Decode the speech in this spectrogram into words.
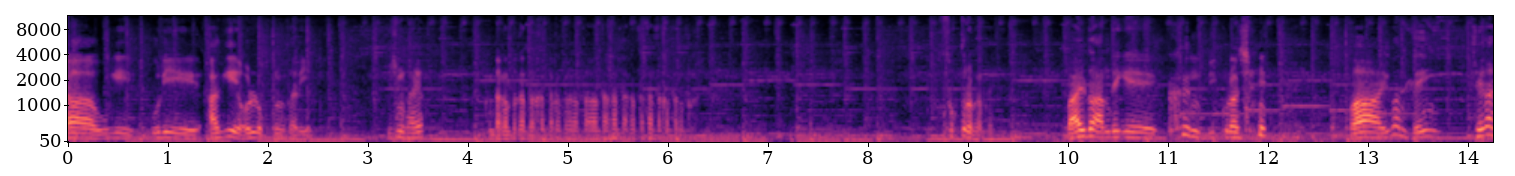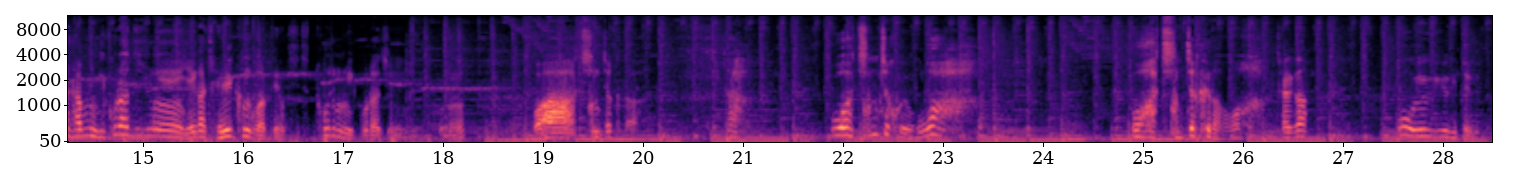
자 우리 우리 아기 얼룩동사리 조심 가요 간다 간다 간다 간다 간다 간다 간다 간다 간다 간다 간다 간다 속 들어간다 말도 안 되게 큰 미꾸라지 와 이건 메인 제가 잡은 미꾸라지 중에 얘가 제일 큰 것 같아요 진짜 토종 미꾸라지 와 진짜 크다 자 우와 진짜 커요 와 와 진짜 크다 와 잘가 오 여기 여기 있다 여기 있다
